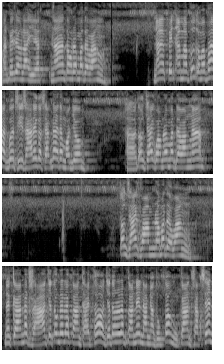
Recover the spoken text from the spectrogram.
มันเป็นเรื่องละเอียดนะต้องระมัดระวังนะเป็นอมาพึกอมาพาตเบิ้ลศีรษะได้ก็สักได้ทั้งหมดโยมอต้องใช้ความระมัดระวังนะ ต้องใช้ความระมัดระวัง ในการรักษาจะต้องได้รับการถ่ายทอด จะต้องได้รับการแนะนำอย่างถูกต้องการสักเส้น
